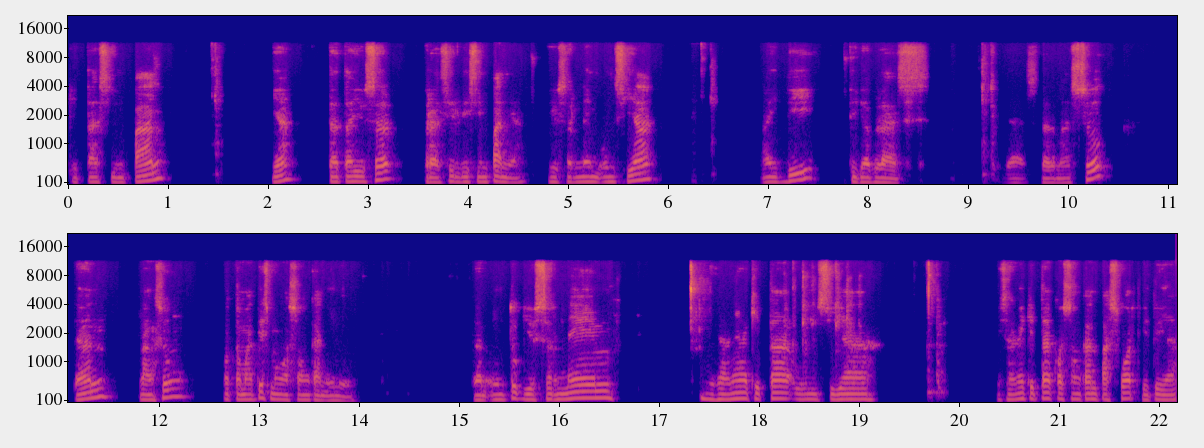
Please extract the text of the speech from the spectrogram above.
kita simpan ya data user berhasil disimpan ya username unsia ID 13 ya sudah masuk. Dan langsung otomatis mengosongkan ini. Dan untuk username misalnya kita unsia misalnya kita kosongkan password gitu ya.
